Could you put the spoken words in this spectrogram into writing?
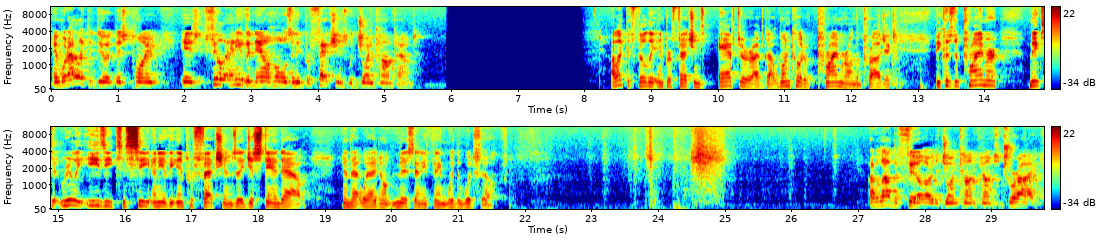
And what I like to do at this point is fill any of the nail holes and imperfections with joint compound. I like to fill the imperfections after I've got one coat of primer on the project because the primer makes it really easy to see any of the imperfections. They just stand out and that way I don't miss anything with the wood fill. I've allowed the fill or the joint compound to dry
